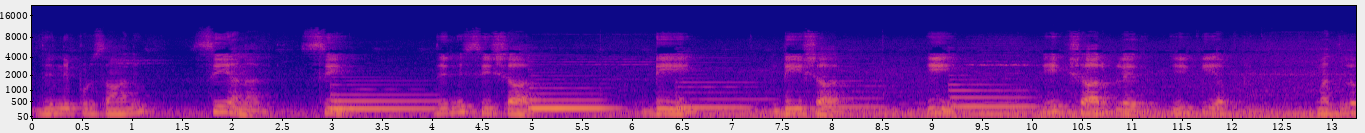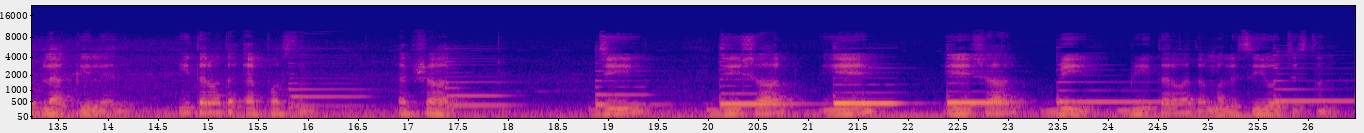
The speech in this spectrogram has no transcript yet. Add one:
దీన్ని ఇప్పుడు సాని సి అనాలి. సి. దీన్ని C sharp D. D sharp E. E sharp లేదు. ఈకి ఎఫ్ మధ్యలో బ్లాక్ కీ లేదు. ఈ తర్వాత ఎఫ్ వస్తుంది. F sharp G. G sharp A. A sharp B. B తర్వాత మళ్ళీ సి వచ్చేస్తుంది.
